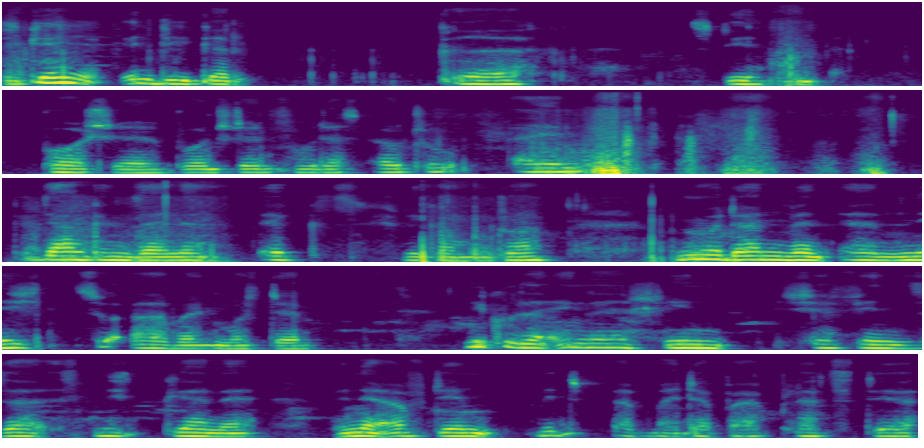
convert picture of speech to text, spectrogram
Sie ging in die Garderobe äh, den Porsche Bornstein fuhr das Auto ein. Gedanken seiner Ex Schwiegermutter, nur dann, wenn er nicht zur Arbeit musste. Nicola Engel schien Chefin sah es nicht gerne, wenn er auf dem Mitarbeiterparkplatz der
